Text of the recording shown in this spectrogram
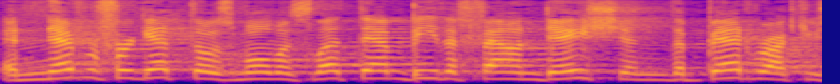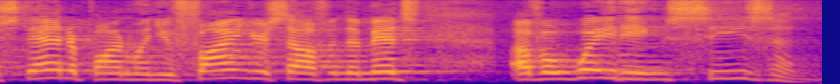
And never forget those moments. Let them be the foundation, the bedrock you stand upon when you find yourself in the midst of a waiting season.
